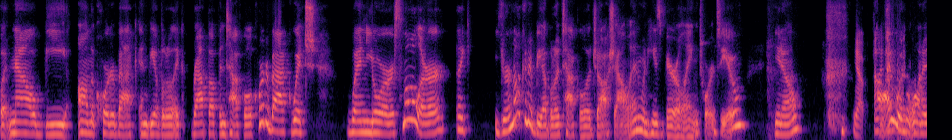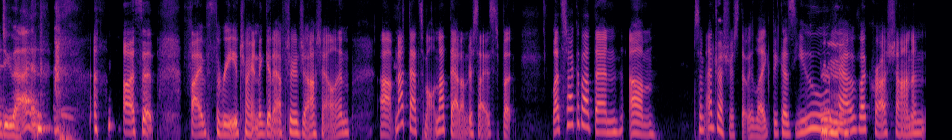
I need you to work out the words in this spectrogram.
but now be on the quarterback and be able to like wrap up and tackle a quarterback, which when you're smaller, like you're not going to be able to tackle a Josh Allen when he's barreling towards you, you know? Yeah. I, I wouldn't want to do that. us at five three trying to get after Josh Allen. Uh, not that small, not that undersized, but let's talk about then um, some edge rushers that we like because you mm-hmm. have a crush on an,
